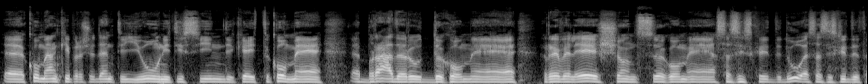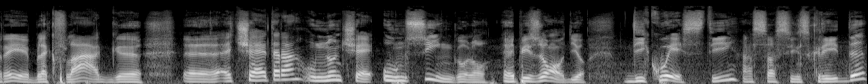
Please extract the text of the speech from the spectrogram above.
eh, come anche i precedenti Unity, Syndicate, come eh, Brotherhood, come Revelations, come Assassin's Creed 2, Assassin's Creed 3, Black Flag, eh, eccetera, non c'è un singolo episodio di questi Assassin's Creed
